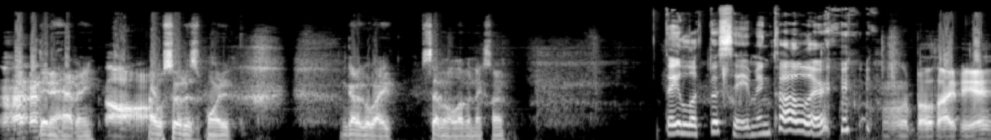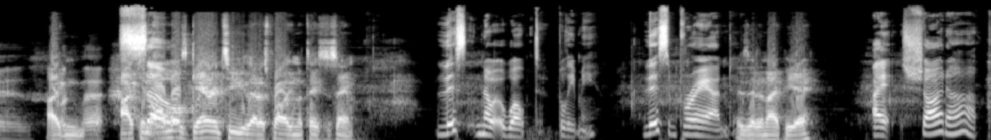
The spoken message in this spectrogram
Uh-huh. They didn't have any. I was so disappointed. I gotta go by 7-Eleven next time. They look the same in color. Well, they're both IPAs. I can. I can So- almost guarantee you that it's probably gonna taste the same. this no, it won't. Believe me. This brand, Is it an IPA? I shut up.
